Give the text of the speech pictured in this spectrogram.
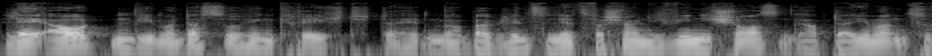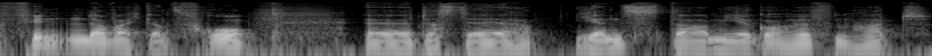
Layouten, wie man das so hinkriegt. Da hätten wir bei Blinzeln jetzt wahrscheinlich wenig Chancen gehabt, da jemanden zu finden. Da war ich ganz froh, äh, dass der Jens da mir geholfen hat.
